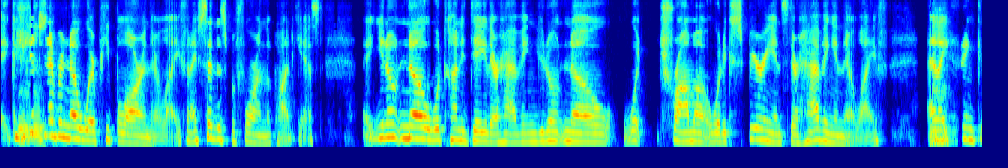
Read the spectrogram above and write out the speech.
because you mm-hmm. just never know where people are in their life. And I've said this before on the podcast you don't know what kind of day they're having you don't know what trauma or what experience they're having in their life and mm-hmm. i think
